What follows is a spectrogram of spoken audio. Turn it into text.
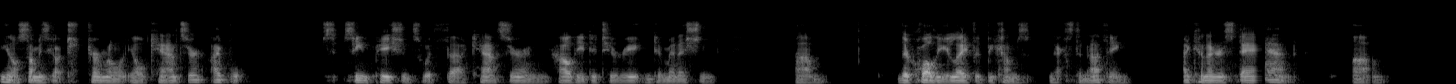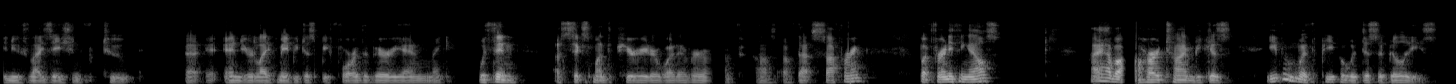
you know somebody's got terminal ill cancer, I've seen patients with uh, cancer and how they deteriorate and diminish and um, their quality of life it becomes next to nothing i can understand um, euthanization to uh, end your life maybe just before the very end, like within a six month period or whatever of, of, of that suffering. But for anything else, I have a hard time because even with people with disabilities,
